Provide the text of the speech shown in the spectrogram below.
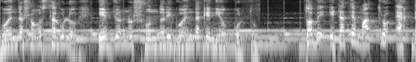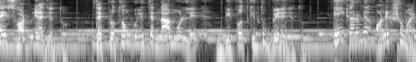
গোয়েন্দা সংস্থাগুলো এর জন্য সুন্দরী গোয়েন্দাকে নিয়োগ করত। তবে এটাতে মাত্র একটাই শট নেওয়া যেত, তাই প্রথম গুলিতে না মরলে বিপদ কিন্তু বেড়ে যেত। এই কারণে অনেক সময়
